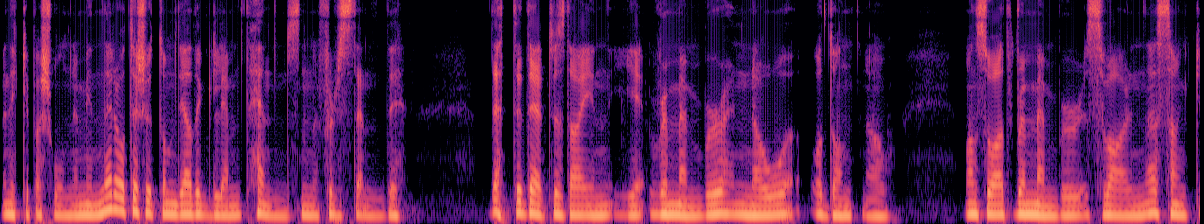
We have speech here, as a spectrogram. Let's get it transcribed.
men ikke personlige minner, og til slutt om de hadde glemt hendelsen fullstendig. Dette deltes da inn i remember, know og don't know. Man så at remember-svarene sank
